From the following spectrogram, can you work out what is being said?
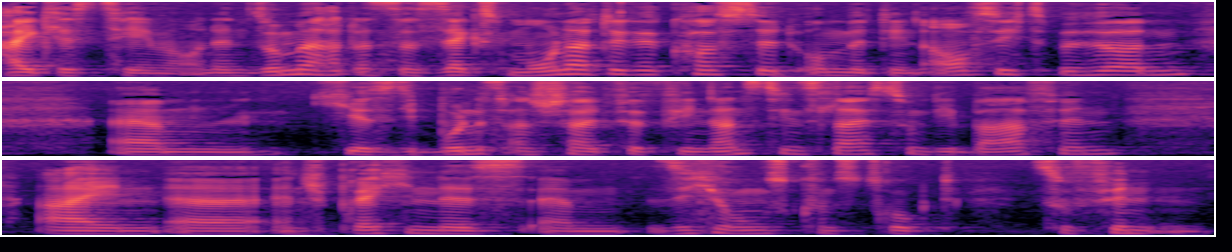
heikles Thema. Und in Summe hat uns das sechs Monate gekostet, um mit den Aufsichtsbehörden ähm, hier ist die Bundesanstalt für Finanzdienstleistungen, die BaFin, ein äh, entsprechendes ähm, Sicherungskonstrukt zu finden.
